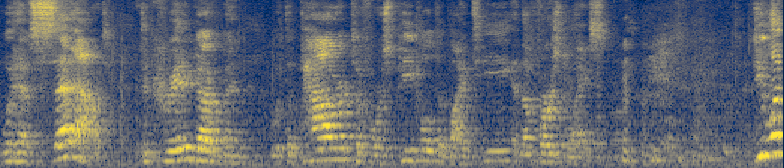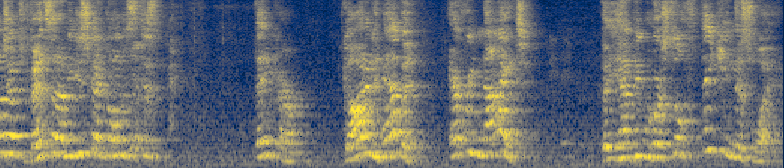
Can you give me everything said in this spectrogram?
would have set out to create a government with the power to force people to buy tea in the first place. Do you love Judge Vinson? I mean, you just gotta go home and just thank our God in heaven every night that you have people who are still thinking this way.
